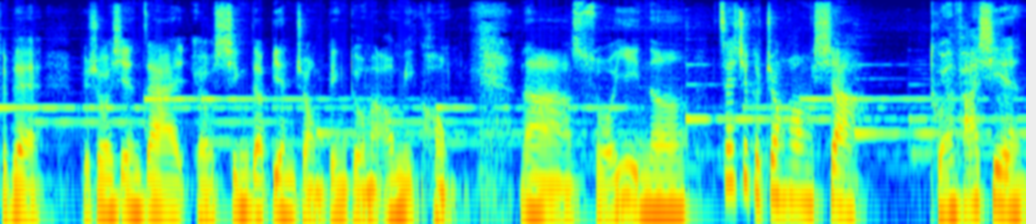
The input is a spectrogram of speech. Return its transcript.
对不对？比如说现在有新的变种病毒嘛，奥密克戎，那所以呢，在这个状况下，突然发现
